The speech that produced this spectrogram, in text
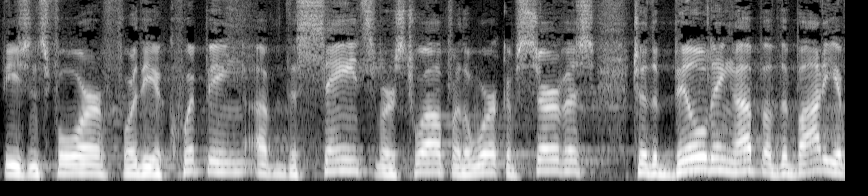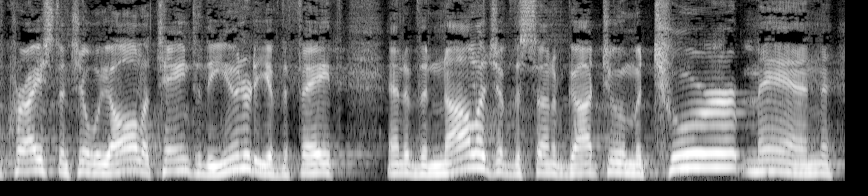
Ephesians 4, for the equipping of the saints, verse 12, for the work of service, to the building up of the body of Christ until we all attain to the unity of the faith and of the knowledge of the Son of God, to a mature man,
